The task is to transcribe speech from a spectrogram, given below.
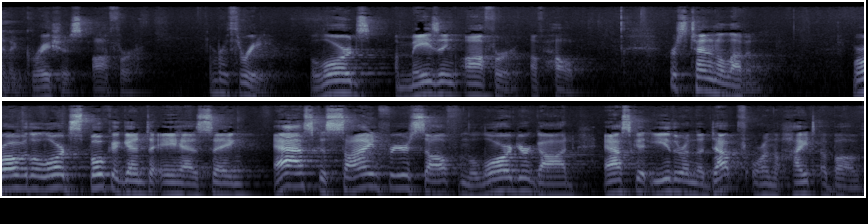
and a gracious offer. Number three, the Lord's amazing offer of help. Verse 10 and 11. Moreover, the Lord spoke again to Ahaz, saying, Ask a sign for yourself from the Lord your God. Ask it either in the depth or in the height above.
